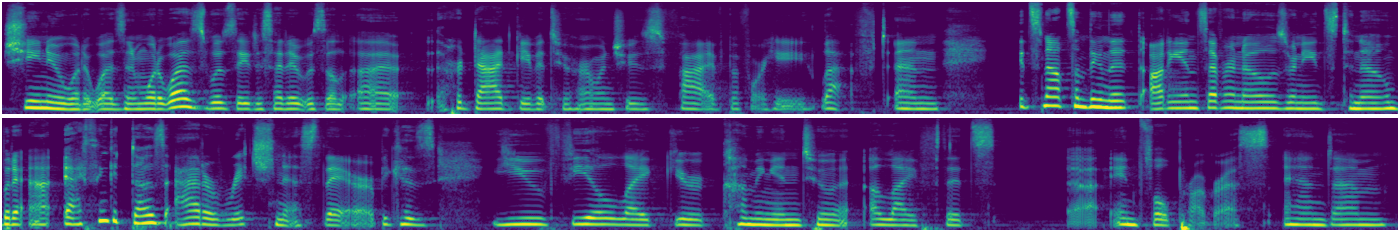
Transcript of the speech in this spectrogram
she knew what it was. And what it was was they decided it was a, uh, her dad gave it to her when she was five before he left. And it's not something that the audience ever knows or needs to know, but it, I think it does add a richness there because you feel like you're coming into a, a life that's uh, in full progress. And um,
